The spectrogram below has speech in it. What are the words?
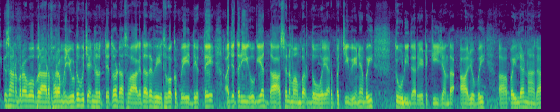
ਕਿਸਾਨ ਭਰਾਵੋ, ਬਰਾੜ ਫਾਰਮ YouTube ਚੈਨਲ ਉੱਤੇ ਤੁਹਾਡਾ ਸਵਾਗਤ ਹੈ ਤੇ ਫੇਸਬੁੱਕ ਪੇਜ ਦੇ ਉੱਤੇ ਅੱਜ ਤਰੀਕ ਹੋ ਗਈ ਹੈ 10 ਨਵੰਬਰ 2025 ਵੇਣਿਆ ਬਈ ਤੂੜੀ ਦਾ ਰੇਟ ਕੀ ਜਾਂਦਾ ਆਜੋ ਬਈ ਆ ਪਹਿਲਾ ਨਾਗਾ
